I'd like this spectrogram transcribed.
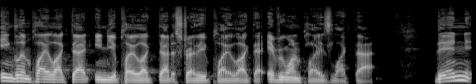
England play like that, India play like that, Australia play like that. Everyone plays like that. Then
